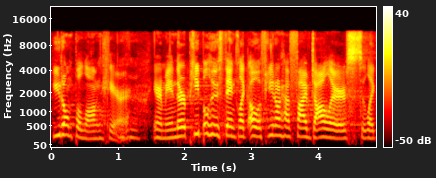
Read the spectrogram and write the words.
you don't belong here. You know what I mean? There are people who think like, oh, if you don't have five dollars to like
